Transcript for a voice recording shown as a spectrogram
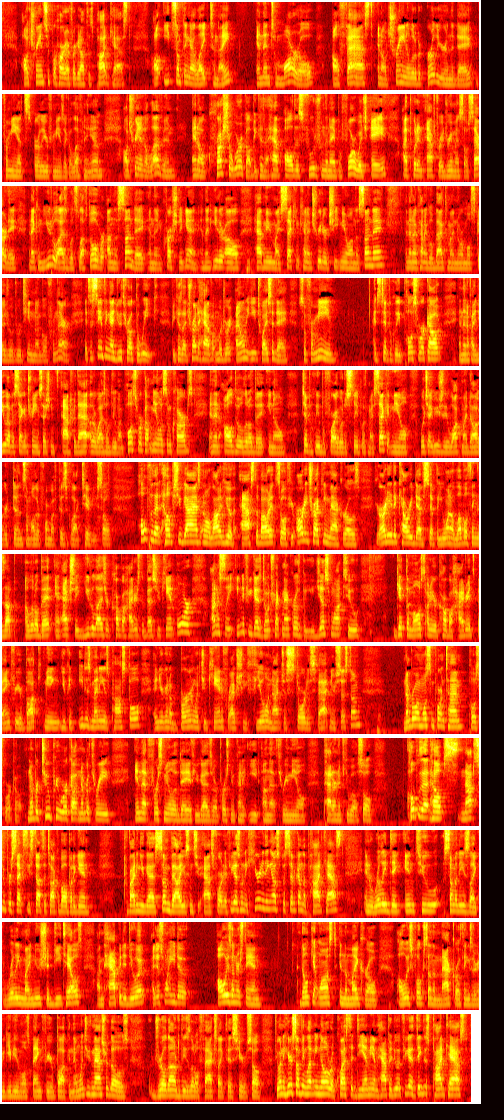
I'll train super hard after I get off this podcast. I'll eat something I like tonight, and then tomorrow I'll fast and I'll train a little bit earlier in the day. For me, it's earlier for me is like 11 a.m. I'll train at 11 and I'll crush a workout because I have all this food from the night before, which A, I put in after I drain myself Saturday, and I can utilize what's left over on the Sunday and then crush it again. And then either I'll have maybe my second kind of treat or cheat meal on the Sunday, and then I kind of go back to my normal scheduled routine and I go from there. It's the same thing I do throughout the week because I try to have a majority, I only eat twice a day. So for me, it's typically post workout, and then if I do have a second training session, it's after that. Otherwise, I'll do my post workout meal with some carbs, and then I'll do a little bit, you know, typically before I go to sleep with my second meal, which I've usually walked my dog or done some other form of physical activity. So, hopefully, that helps you guys. I know a lot of you have asked about it. So, if you're already tracking macros, you're already at a calorie deficit, but you want to level things up a little bit and actually utilize your carbohydrates the best you can, or honestly, even if you guys don't track macros, but you just want to get the most out of your carbohydrates, bang for your buck, meaning you can eat as many as possible and you're going to burn what you can for actually fuel and not just store it as fat in your system. Number one, most important time, post workout. Number two, pre workout. Number three, in that first meal of the day, if you guys are a person who kind of eat on that three meal pattern, if you will. So, hopefully that helps. Not super sexy stuff to talk about, but again, providing you guys some value since you asked for it. If you guys want to hear anything else specific on the podcast and really dig into some of these like really minutia details, I'm happy to do it. I just want you to always understand don't get lost in the micro. Always focus on the macro things that are going to give you the most bang for your buck. And then once you've mastered those, drill down to these little facts like this here. So if you want to hear something, let me know. Request it, DM me. I'm happy to do it. If you guys dig this podcast,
